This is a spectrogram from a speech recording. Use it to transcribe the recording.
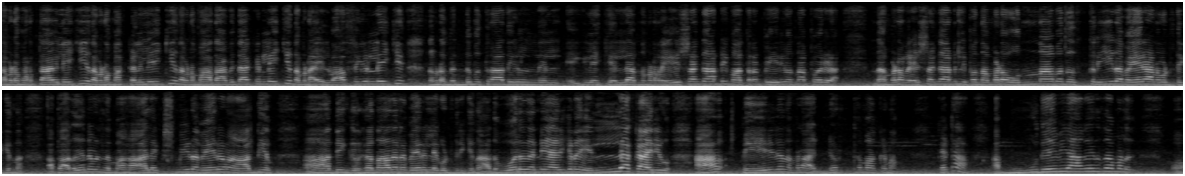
നമ്മുടെ ഭർത്താവിലേക്ക് നമ്മുടെ മക്കളിലേക്ക് നമ്മുടെ മാതാപിതാക്കളിലേക്ക് നമ്മുടെ അയൽവാസികളിലേക്ക് നമ്മുടെ ബന്ധുമിത്രാദികളിലേക്ക് എല്ലാം നമ്മുടെ റേഷൻ കാർഡിൽ മാത്രം പേര് വന്നാൽ പോരാ. നമ്മുടെ റേഷൻ കാർഡിൽ ഇപ്പൊ നമ്മുടെ ഒന്നാമത് സ്ത്രീയുടെ പേരാണ് കൊടുത്തിരിക്കുന്നത്. അപ്പൊ അത് തന്നെ മഹാലക്ഷ്മിയുടെ പേരാണ് ആദ്യം. ആദ്യം ഗൃഹനാഥന്റെ പേരല്ലേ കൊടുത്തിരിക്കുന്നത്? അതുപോലെ തന്നെ ആയിരിക്കണം എല്ലാ കാര്യവും. ആ പേരിനെ നമ്മൾ അന്വർത്ഥമാക്കണം. കേട്ടാ? ആ ഭൂദേവി ആകരുത് നമ്മൾ. ആ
